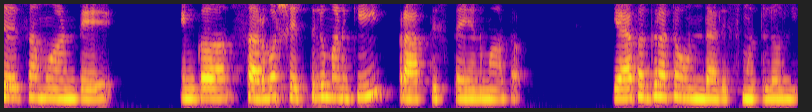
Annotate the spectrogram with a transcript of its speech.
చేశాము అంటే ఇంకా సర్వశక్తులు మనకి ప్రాప్తిస్తాయి అన్నమాట ఏకాగ్రత ఉండాలి స్మృతిలోని.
